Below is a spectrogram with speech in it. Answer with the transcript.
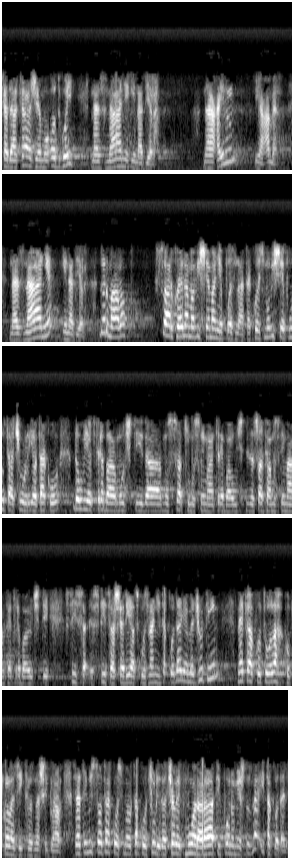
kada kažemo odgoj na znanje i na djela. Na ilm i amel. Na znanje i na djela. Normalno, stvar koja je nama više manje poznata, koju smo više puta čuli, je tako, da uvijek treba učiti, da mu svaki musliman treba učiti, da svaka muslimanka treba učiti stica, stica šariatsku znanje i tako dalje. Međutim, nekako to lahko prolazi kroz naše glave. Zatim isto tako smo tako čuli da čovjek mora raditi po onome što zna i tako dalje.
